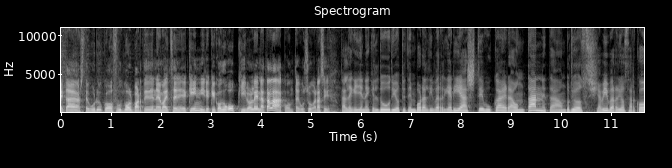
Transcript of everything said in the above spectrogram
Eta asteburuko futbol partiden emaitzenekin irekiko dugu Kirolen atala konte guzu garazi. Talde gehienek heldu diote denboraldi berriari aste bukaera hontan eta ondorioz Xabi Berriozarko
